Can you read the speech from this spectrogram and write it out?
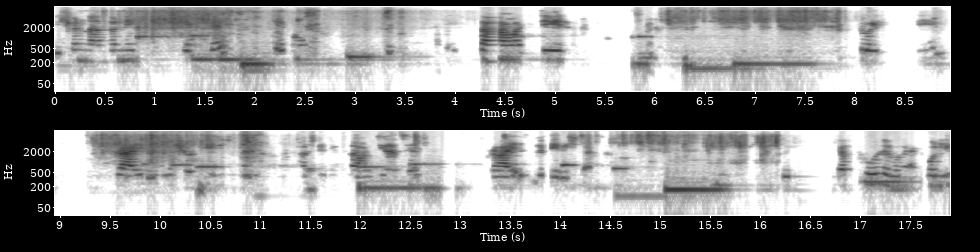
ভীষণ নান্দনিক দেখতে এবং ফ্লাওয়ারটির তৈরি প্রাইস দুশো তিরিশ হাতে যে ফ্লাওয়ারটি আছে প্রাইস তিরিশ টাকা। ফুল এবং এক কলি।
